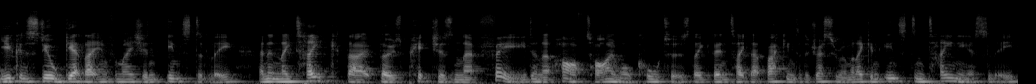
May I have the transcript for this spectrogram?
You can still get that information instantly, and then they take that, those pictures and that feed, and at half time or quarters, they then take that back into the dressing room, and they can instantaneously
